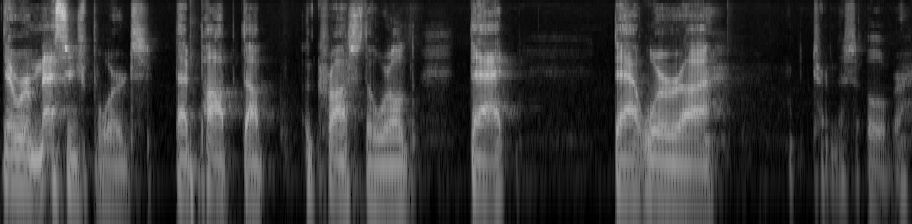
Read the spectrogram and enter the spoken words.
there were message boards that popped up across the world that that were uh, turn this over.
